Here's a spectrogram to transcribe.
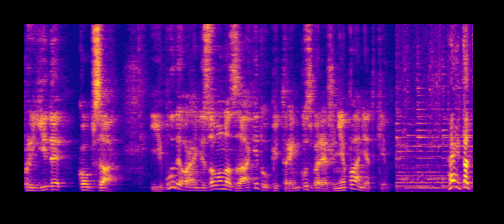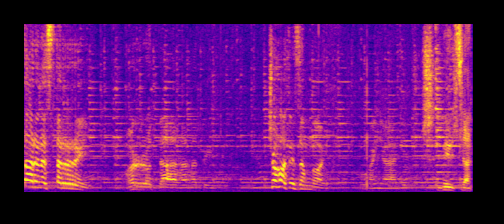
приїде Кобзар, і буде організовано захід у підтримку збереження пам'ятки. Гей, татарине старий, бородатий, чого ти за мною? Уганяєш. Дивиться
